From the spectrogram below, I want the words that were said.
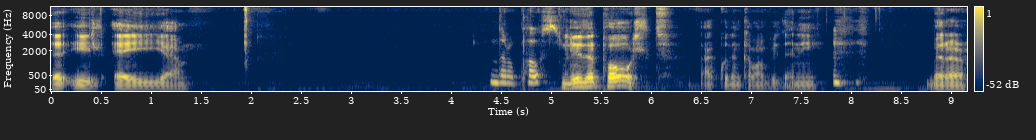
there is a um, little post. Little post. I couldn't come up with any better.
